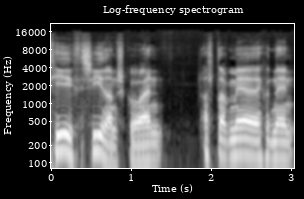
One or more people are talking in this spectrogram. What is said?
tíð síðan sko en alltaf með einhvern veginn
